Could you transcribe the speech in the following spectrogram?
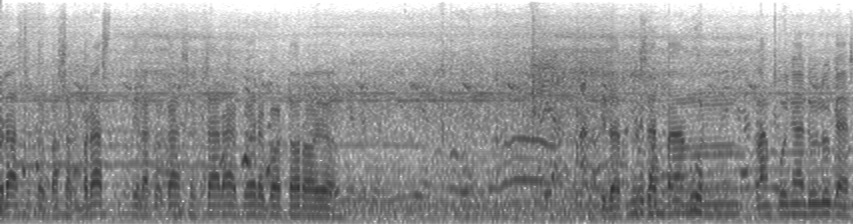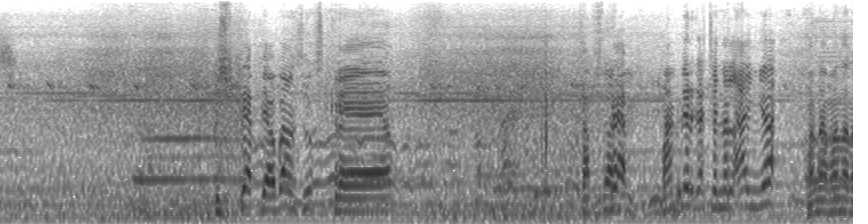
beras atau kosak beras dilakukan secara bergotong royong. Kita persiapan lampunya dulu guys. Subscribe ya bang, subscribe. Subscribe. Mampir ke channel Aing ya. Mana mana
